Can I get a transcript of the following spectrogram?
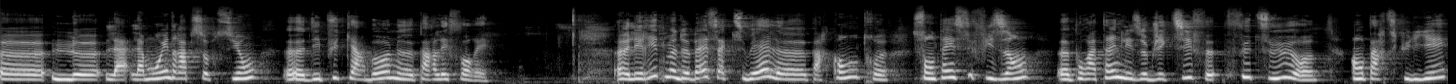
euh, le, la, la, moindre absorption euh, des puits de carbone par les forêts. les rythmes de baisse actuels, par contre, sont insuffisants pour atteindre les objectifs futurs, en particulier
